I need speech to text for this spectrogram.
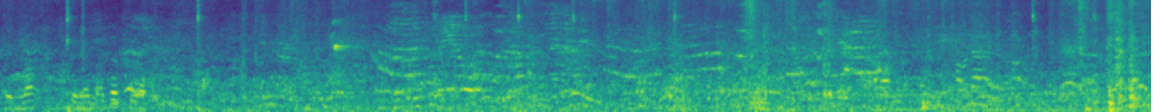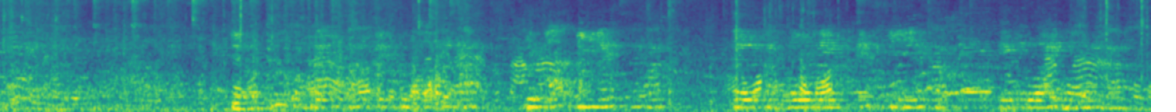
เป็นแล้วเป็นแล้วตัดเสียบ เดี๋ยวผู้กองการนะครับเป็นผู้กองการคุณออฟบีเอสนะครับเจอกับโรเลนเอสบีนะครับเตรียมตัวให้พร้อมนะครับอ้โห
